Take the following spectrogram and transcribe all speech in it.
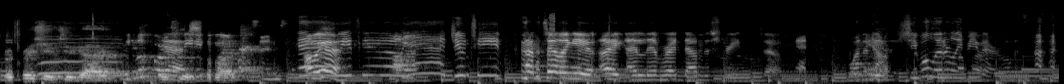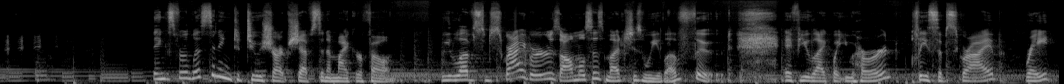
We appreciate you guys. We look forward Yes. to meeting you in person. Oh, yeah. Me too. Oh, yeah, Juneteenth. I'm telling you, I, I live right down the street. So, one of Yeah, these. she will literally be there all the time. Thanks for listening to Two Sharp Chefs in a Microphone. We love subscribers almost as much as we love food. If you like what you heard, please subscribe, rate,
